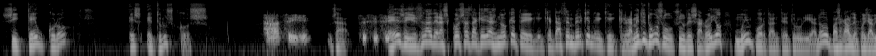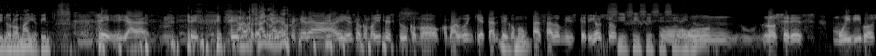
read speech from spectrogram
si Teucros es etruscos. Ah, sí. O sea, sí, sí, sí. Es, y es una de las cosas de aquellas ¿no? que, te, que te hacen ver que, que, realmente tuvo su, su, desarrollo muy importante Truria, ¿no? Pasa que después ya vino Roma y en fin. Sí, ya... Mm, sí, sí no, pero Truria ¿no? se queda ahí, eso, como dices tú, como, como algo inquietante, como un pasado misterioso. Sí, sí, sí, sí. unos seres muy vivos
